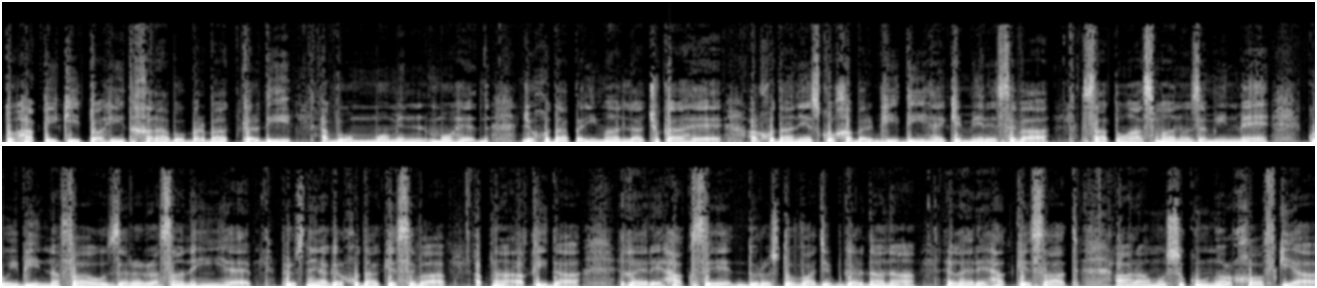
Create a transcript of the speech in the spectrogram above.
تو حقیقی توحید خراب و برباد کر دی۔ اب وہ مومن موہد جو خدا پر ایمان لا چکا ہے اور خدا نے اس کو خبر بھی دی ہے کہ میرے سوا ساتوں آسمان و زمین میں کوئی بھی نفع و ضرر رساں نہیں ہے۔ پھر اس نے اگر خدا کے سوا اپنا عقیدہ غیر حق سے درست و واجب گردانہ غیر حق کے ساتھ آرام و سکون اور خوف کیا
